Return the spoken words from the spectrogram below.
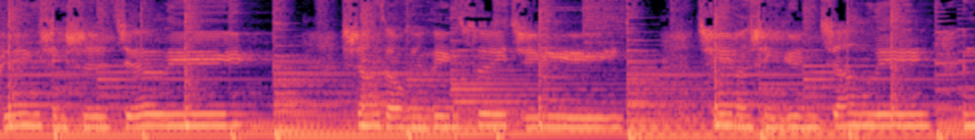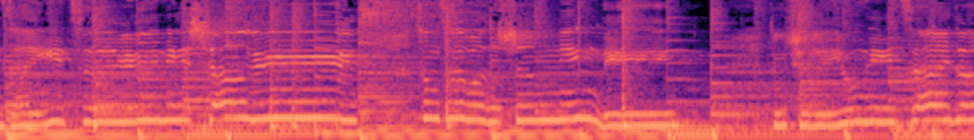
平行世界里，想找回零碎记忆，期盼幸运降临，能再一次与你相遇。从此我的生命里，独缺有你在的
